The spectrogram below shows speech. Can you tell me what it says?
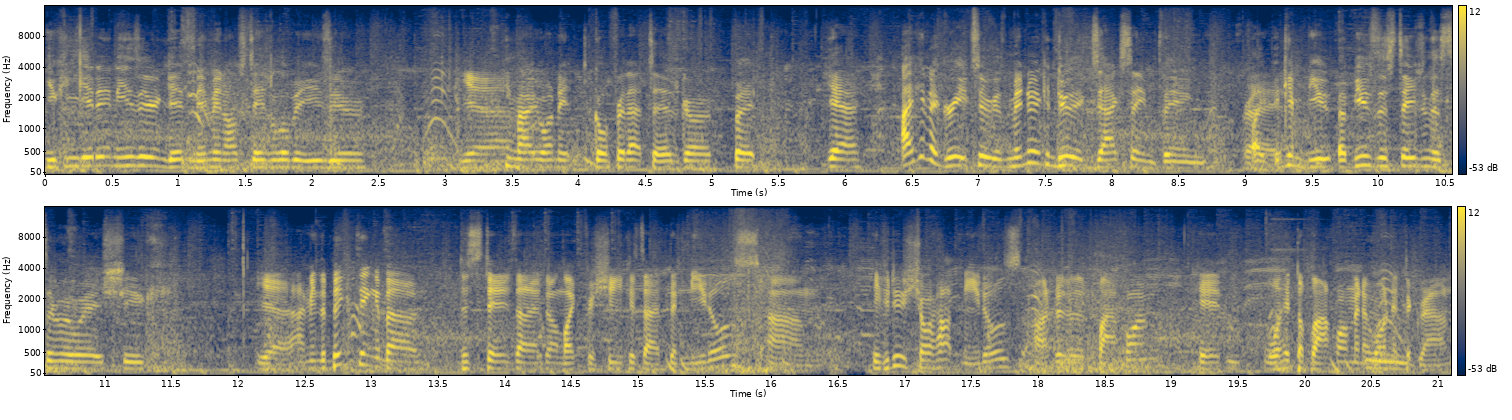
you can get in easier and get Min Min off stage a little bit easier. Yeah. He might want to go for that to edge guard, but. Yeah, I can agree too, because Min Min can do the exact same thing. Like, Right. it can abu- abuse the stage in a similar way as Sheik. Yeah, I mean, the big thing about the stage that I don't like for Sheik is that the needles, um, if you do short hop needles under the platform, it will hit the platform and it won't hit the ground.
